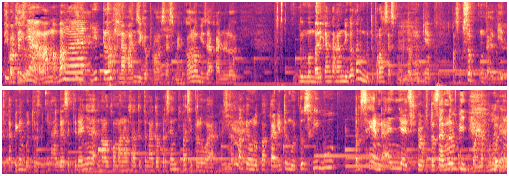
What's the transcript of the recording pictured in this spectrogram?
Tiba-tiba. prosesnya lama banget Iya. gitu Namanya juga proses men. Kalau misalkan lu membalikan tangan juga kan butuh proses men. Gak Hmm. mungkin langsung slep enggak gitu. Tapi kan butuh tenaga setidaknya 0,01 tenaga persen itu pasti keluar. Iya. Sama kayak melupakan itu butuh 1000 persen anjay 1000 persen lebih. Banyak banget ya.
